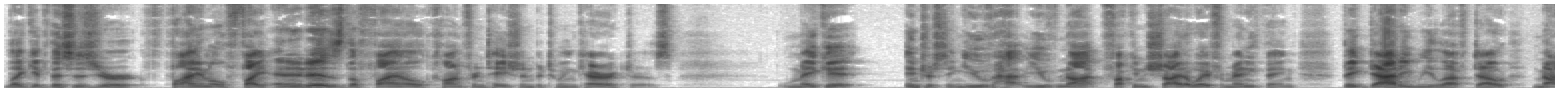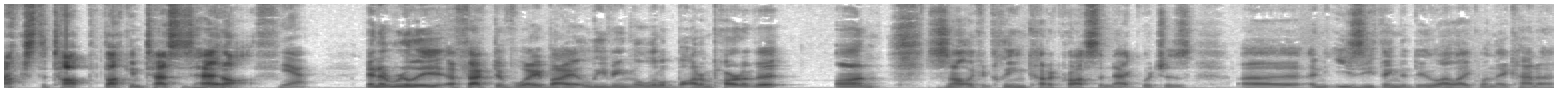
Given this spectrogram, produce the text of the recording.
Like if this is your final fight, and it is the final confrontation between characters, make it interesting. You've ha- you've not fucking shied away from anything. Big Daddy, we left out, knocks the top fucking Tess's head off. Yeah. in a really effective way by leaving the little bottom part of it on. It's not like a clean cut across the neck, which is uh, an easy thing to do. I like when they kind of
